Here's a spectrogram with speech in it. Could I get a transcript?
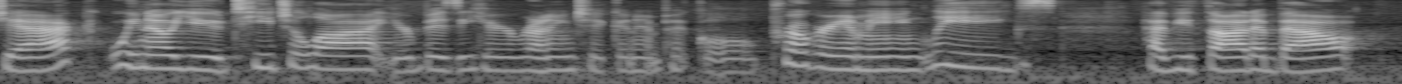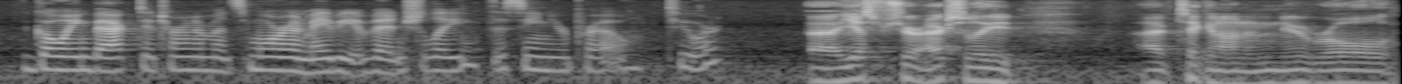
Jack, we know you teach a lot. You're busy here running Chicken and Pickle programming, leagues. Have you thought about going back to tournaments more and maybe eventually the Senior Pro Tour? Uh, yes, for sure. Actually, I've taken on a new role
